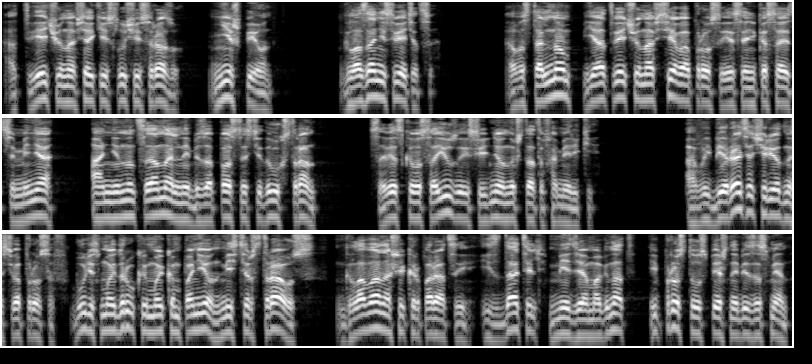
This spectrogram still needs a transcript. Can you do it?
Отвечу на всякий случай сразу. Не шпион. Глаза не светятся. А в остальном я отвечу на все вопросы, если они касаются меня, а не национальной безопасности двух стран — Советского Союза и Соединенных Штатов Америки. А выбирать очередность вопросов будет мой друг и мой компаньон, мистер Страус, глава нашей корпорации, издатель, медиамагнат и просто успешный бизнесмен.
